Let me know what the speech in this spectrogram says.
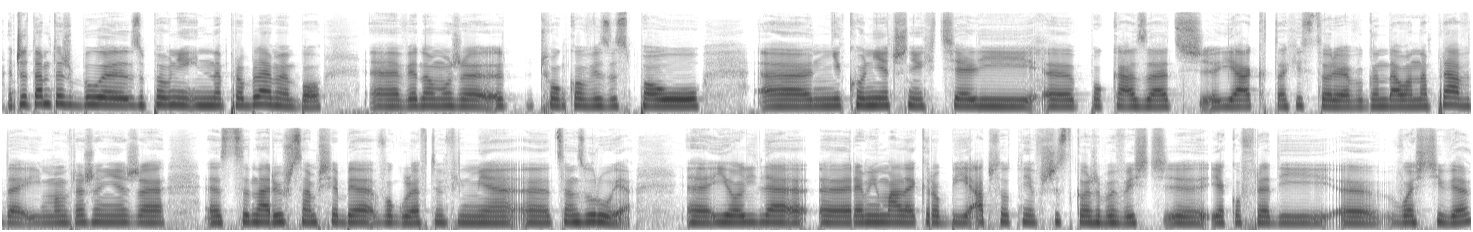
Znaczy tam też były zupełnie inne problemy, bo e, wiadomo, że członkowie zespołu e, niekoniecznie chcieli pokazać, jak ta historia wyglądała naprawdę i mam wrażenie, że scenariusz sam siebie w ogóle w tym filmie cenzuruje. E, i o ile e, Remi Malek robi absolutnie wszystko, żeby wyjść e, jako Freddy właściwie,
